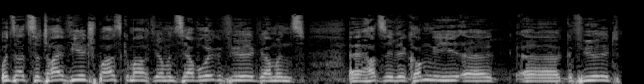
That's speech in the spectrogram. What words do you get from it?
uns hat es total viel Spaß gemacht, wir haben uns sehr wohl gefühlt, wir haben uns äh, herzlich willkommen ge äh, äh, gefühlt.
